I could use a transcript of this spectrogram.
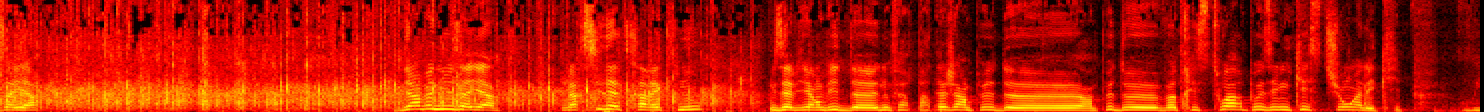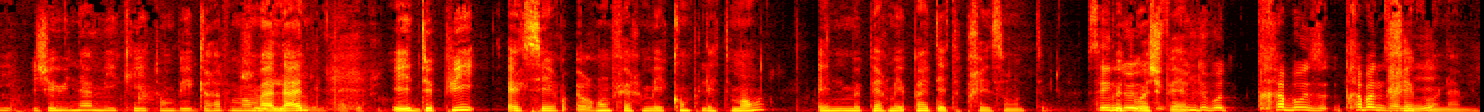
Zaya. Bienvenue Zaya. Merci d'être avec nous. Vous aviez envie de nous faire partager un peu de, un peu de votre histoire, poser une question à l'équipe. Oui, j'ai une amie qui est tombée gravement malade et depuis, elle s'est renfermée complètement. Elle ne me permet pas d'être présente. C'est une, Que de- dois-je faire? une de vos très, beaux, très bonnes Très amies. bonne amie,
